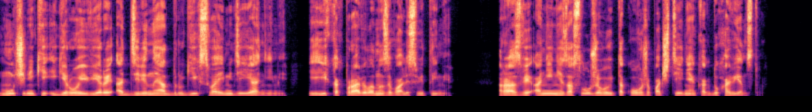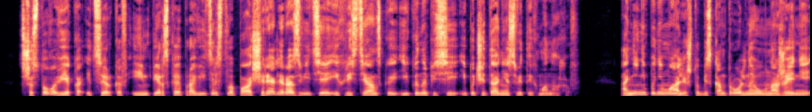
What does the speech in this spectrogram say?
Мученики и герои веры отделены от других своими деяниями, и их, как правило, называли святыми. Разве они не заслуживают такого же почтения, как духовенство? С VI века и церковь, и имперское правительство поощряли развитие и христианской иконописи, и почитание святых монахов. Они не понимали, что бесконтрольное умножение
